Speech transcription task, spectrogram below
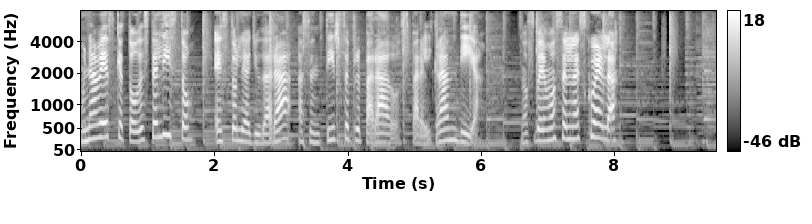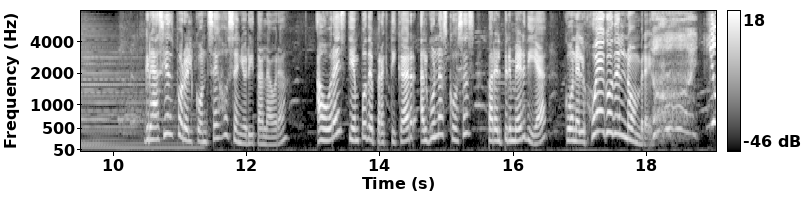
Una vez que todo esté listo, esto le ayudará a sentirse preparados para el gran día. Nos vemos en la escuela. Gracias por el consejo, señorita Laura. Ahora es tiempo de practicar algunas cosas para el primer día con el juego del nombre. ¡Yo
